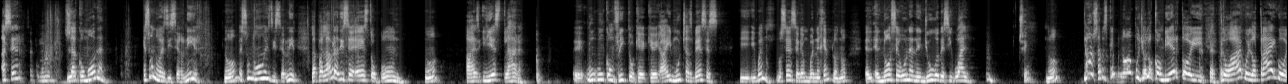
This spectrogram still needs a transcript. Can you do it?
hacer la acomodan. Eso no es discernir, ¿no? Eso no es discernir. La palabra dice esto, ¡pum! ¿no? Ah, y es clara. Eh, un, un conflicto que, que hay muchas veces, y, y bueno, no sé, sería un buen ejemplo, ¿no? El, el no se unan en yugo desigual, Sí. ¿no? No, ¿sabes qué? No, pues yo lo convierto y lo hago y lo traigo.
